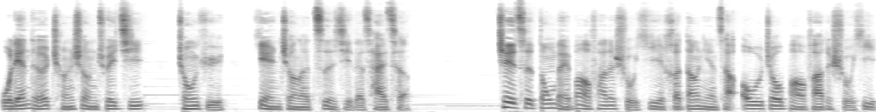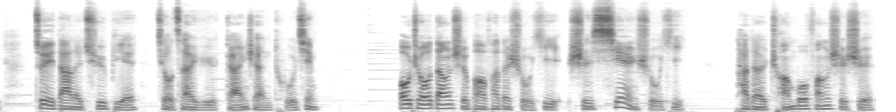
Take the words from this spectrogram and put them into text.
伍连德乘胜追击，终于验证了自己的猜测。这次东北爆发的鼠疫和当年在欧洲爆发的鼠疫最大的区别就在于感染途径。欧洲当时爆发的鼠疫是腺鼠疫，它的传播方式是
